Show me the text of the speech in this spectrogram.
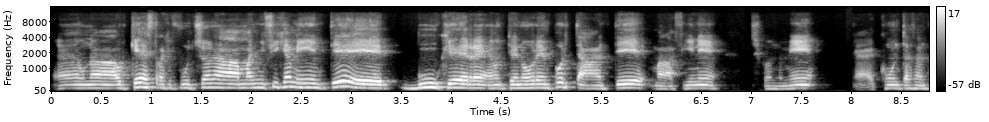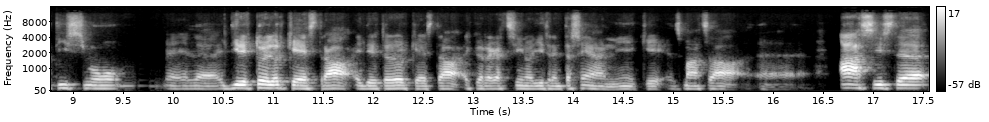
è un'orchestra che funziona magnificamente, Booker è un tenore importante, ma alla fine secondo me eh, conta tantissimo il, il, direttore d'orchestra, il direttore d'orchestra è quel ragazzino di 36 anni che smazza eh, assist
